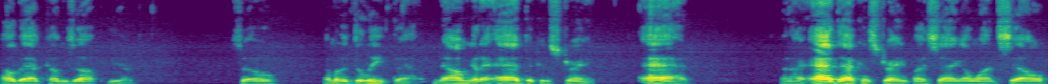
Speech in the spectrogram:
how that comes up here. So I'm going to delete that. Now I'm going to add the constraint. Add. And I add that constraint by saying I want cell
